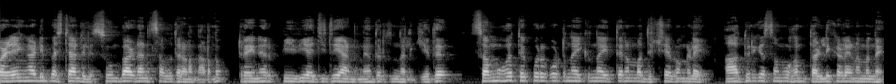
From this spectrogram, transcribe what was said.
പഴയങ്ങാടി ബസ് സ്റ്റാൻഡിൽ സൂംബ ഡാൻസ് അവതരണം നടന്നു. ട്രെയിനർ പി വി അജിതയാണ് നേതൃത്വം നൽകിയത്. സമൂഹത്തെ പുറകോട്ട് നയിക്കുന്ന ഇത്തരം അധിക്ഷേപങ്ങളെ ആധുനിക സമൂഹം തള്ളിക്കളയണമെന്ന്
